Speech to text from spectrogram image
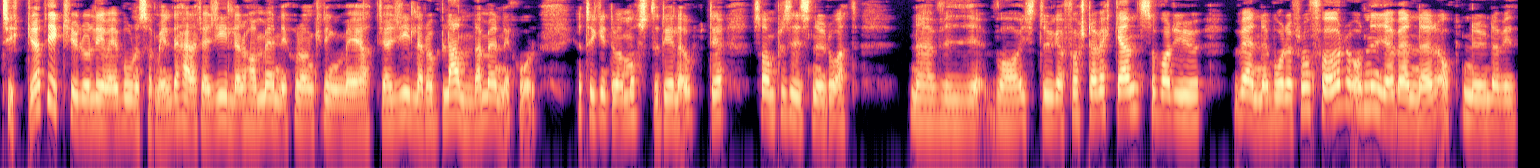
tycker att det är kul att leva i bonusfamilj. Det här att jag gillar att ha människor omkring mig, att jag gillar att blanda människor. Jag tycker inte man måste dela upp det som precis nu då att när vi var i stuga första veckan så var det ju vänner både från förr och nya vänner och nu när vi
